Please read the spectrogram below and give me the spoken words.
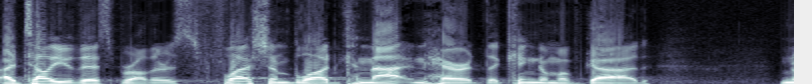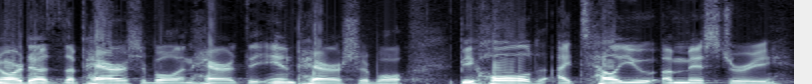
I tell you this, brothers flesh and blood cannot inherit the kingdom of God, nor does the perishable inherit the imperishable. Behold, I tell you a mystery.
